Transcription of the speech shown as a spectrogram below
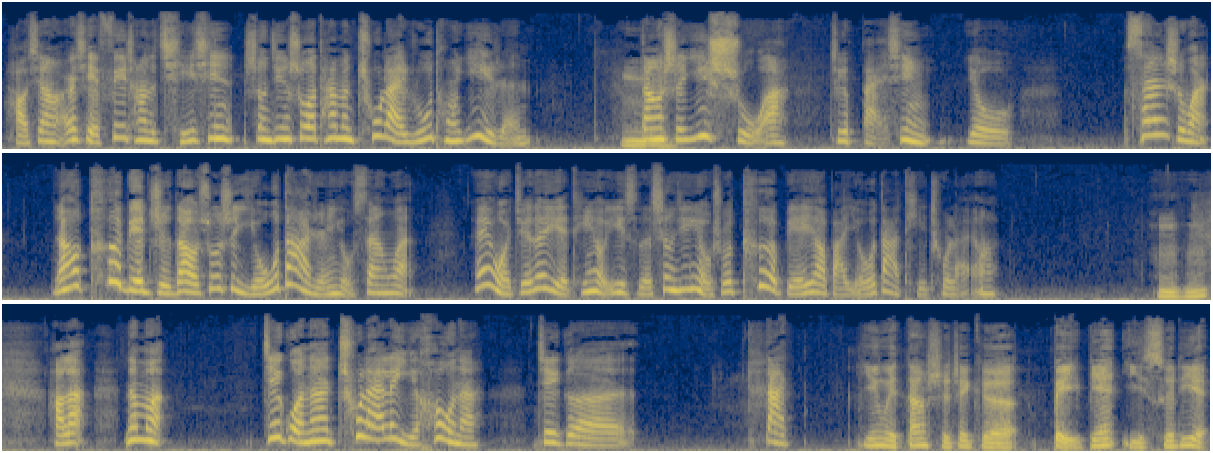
好像而且非常的齐心。圣经说他们出来如同一人。嗯当时一数啊，这个百姓有三十万，然后特别指到说是犹大人有三万。哎，我觉得也挺有意思的。圣经有时候特别要把犹大提出来啊。嗯哼，好了，那么结果呢，出来了以后呢，这个大因为当时这个北边以色列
